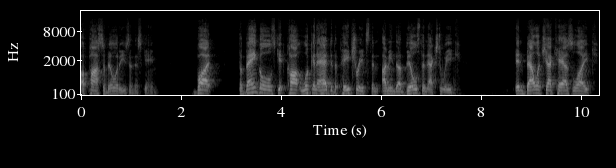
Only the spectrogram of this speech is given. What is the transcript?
of possibilities in this game. But the Bengals get caught looking ahead to the Patriots, then I mean the Bills the next week. And Belichick has like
